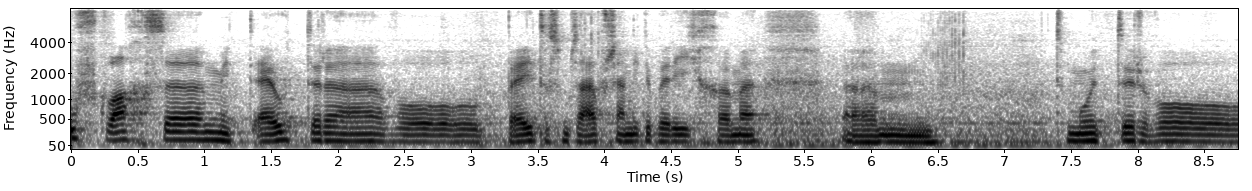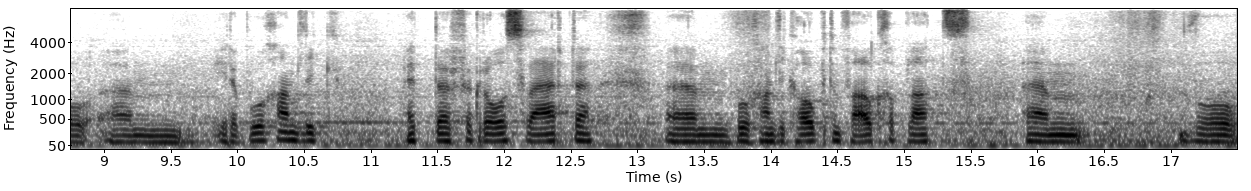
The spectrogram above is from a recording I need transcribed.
aufgewachsen mit Eltern, die beide aus dem selbstständigen Bereich kommen. Ähm, die Mutter, die ähm, ihre Buchhandlung hat dürfen gross werden ähm, Buchhandlung Haupt am Falkenplatz, ähm, wo,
